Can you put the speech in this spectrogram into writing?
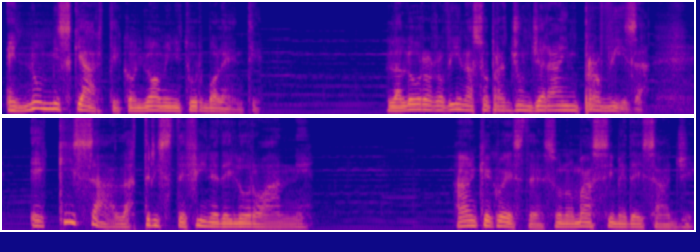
e non mischiarti con gli uomini turbolenti la loro rovina sopraggiungerà improvvisa e chissà la triste fine dei loro anni. Anche queste sono massime dei saggi.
